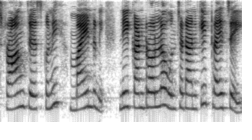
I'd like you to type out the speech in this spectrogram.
స్ట్రాంగ్ చేసుకుని మైండ్ని నీ కంట్రోల్లో ఉంచడానికి ట్రై చేయి.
